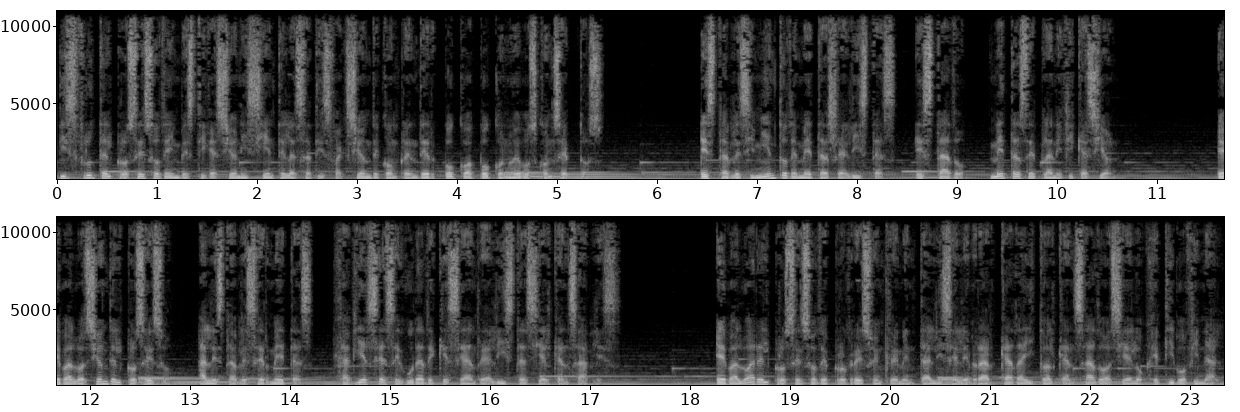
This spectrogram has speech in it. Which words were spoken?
disfruta el proceso de investigación y siente la satisfacción de comprender poco a poco nuevos conceptos. Establecimiento de metas realistas, estado, metas de planificación. Evaluación del proceso. Al establecer metas, Javier se asegura de que sean realistas y alcanzables. Evaluar el proceso de progreso incremental y celebrar cada hito alcanzado hacia el objetivo final.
